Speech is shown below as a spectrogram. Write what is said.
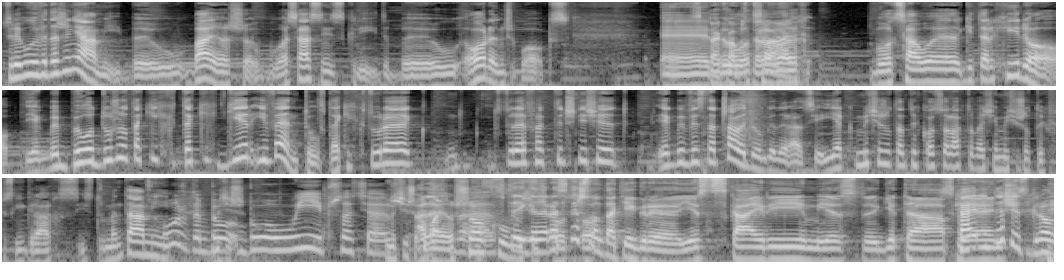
które były wydarzeniami. Był Bioshock, był Assassin's Creed, był Orange Box, było całe, było całe Guitar Hero, jakby było dużo takich, takich gier, eventów, takich, które, które faktycznie się jakby wyznaczały tę generację. I jak myślisz o tamtych konsolach, to właśnie myślisz o tych wszystkich grach z instrumentami. Kurde, było, myślisz, było Wii przecież. Myślisz Ale o Bioshocku. W tej generacji o, też są takie gry. Jest Skyrim, jest GTA Skyrim 5. też jest gro...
